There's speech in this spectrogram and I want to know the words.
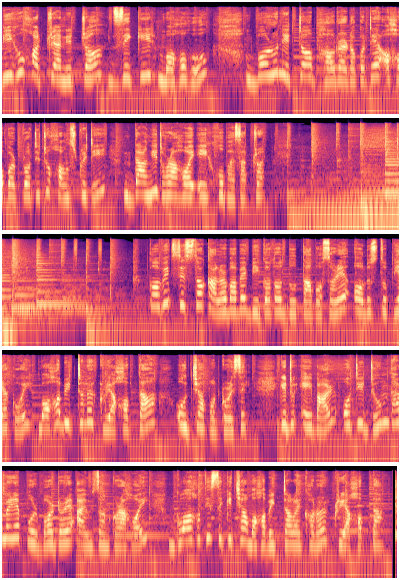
বিহু সত্ৰীয়া নৃত্য জিকিৰ মহোহো বড়ো নৃত্য ভাওনাৰ লগতে অসমৰ প্ৰতিটো সংস্কৃতি দাঙি ধৰা হয় এই শোভাযাত্ৰাত। কভিড সৃষ্ট কালৰ বাবে বিগত দুটা বছৰে অনুষ্টুপীয়াকৈ মহাবিদ্যালয় ক্ৰীড়া সপ্তাহ উদযাপন কৰিছিল। কিন্তু এইবাৰ অতি ধুমধামেৰে পূৰ্বৰ দৰে আয়োজন কৰা হয় গুৱাহাটী চিকিৎসা মহাবিদ্যালয়খনৰ ক্ৰীড়া সপ্তাহ।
